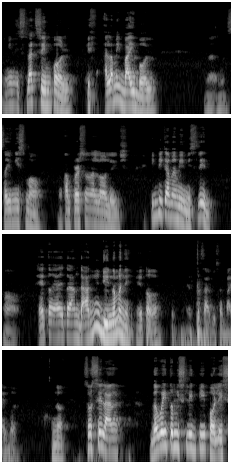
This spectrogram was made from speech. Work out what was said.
I mean, it's that simple if alam mo yung Bible, sa'yo mismo, ang personal knowledge, hindi ka mamimislead. Oh, ito, ito ang daan. Hindi naman eh. Ito. Ito sabi sa Bible. No? So silang, the way to mislead people is,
